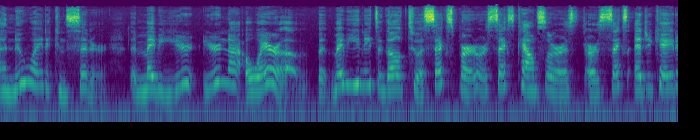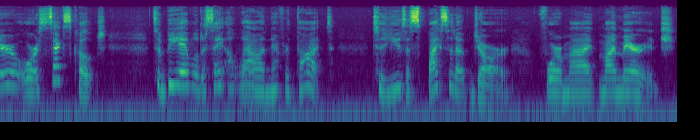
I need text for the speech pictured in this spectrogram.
a new way to consider that maybe you're you're not aware of but maybe you need to go to a sex expert or a sex counselor or a, or a sex educator or a sex coach to be able to say oh wow i never thought to use a spice it up jar for my my marriage.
